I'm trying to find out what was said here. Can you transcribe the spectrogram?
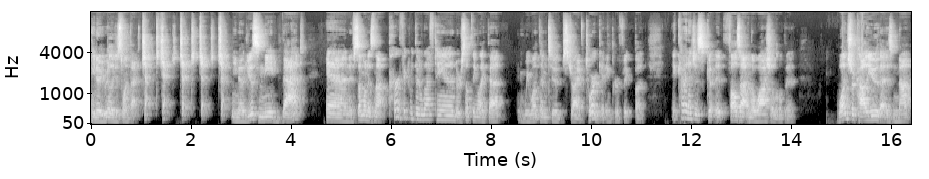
you know, you really just want that chat, chat, chat, chat, chat. You know, you just need that and if someone is not perfect with their left hand or something like that, we want them to strive toward getting perfect, but it kind of just it falls out in the wash a little bit. One chocalho that is not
